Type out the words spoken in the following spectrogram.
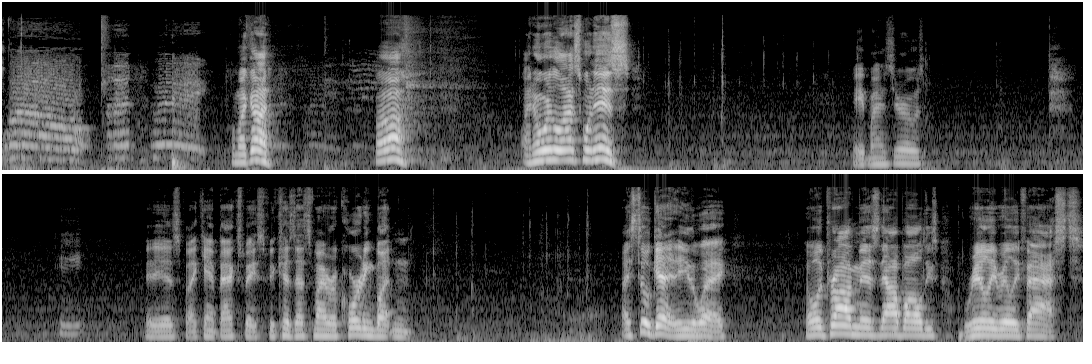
Wow, that's great. Oh my god. The is. 8 minus 0 is... eight. It is, but I can't backspace because that's my recording button. I still get it either way. The only problem is now Baldi's really, really fast.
